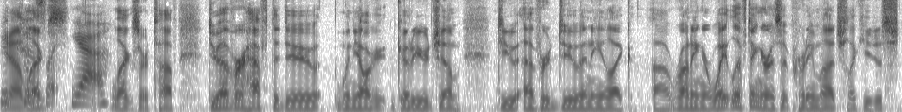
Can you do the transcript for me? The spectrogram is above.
Yeah, legs? like, yeah. legs are tough. Do you ever have to do when y'all go to your gym? Do you ever do any like uh, running or weightlifting, or is it pretty much like you just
